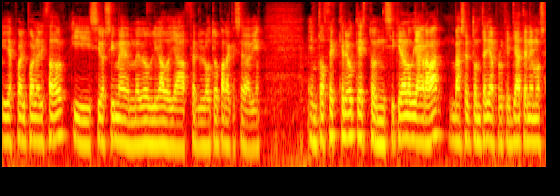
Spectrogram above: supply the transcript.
y después el polarizador y sí o sí me, me, veo obligado ya a hacer el otro para que se vea bien. Entonces creo que esto ni siquiera lo voy a grabar, va a ser tontería porque ya tenemos,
